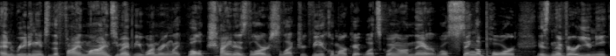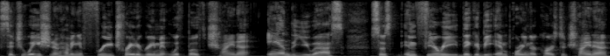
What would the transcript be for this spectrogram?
And reading into the fine lines, you might be wondering like, well, China is the largest electric vehicle market. What's going on there? Well, Singapore is in the very unique situation of having a free trade agreement with both China and the US. So in theory, they could be importing their cars to China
